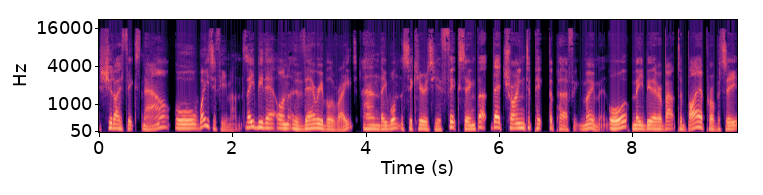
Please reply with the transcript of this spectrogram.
should I fix now or wait a few months? Maybe they're on a variable rate and they want the security of fixing, but they're trying to pick the perfect moment. Or maybe they're about to buy a property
